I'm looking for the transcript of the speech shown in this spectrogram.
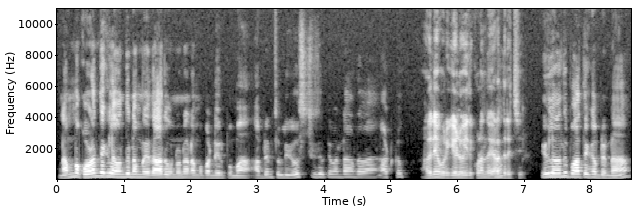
நம்ம குழந்தைகளை வந்து நம்ம ஏதாவது ஒண்ணுன்னா நம்ம பண்ணியிருப்போமா அப்படின்னு சொல்லி யோசிச்சு இருக்க வேண்டாம் அந்த ஆட்கள். அதுலயே ஒரு ஏழு வயது குழந்தை இறந்துருச்சு. இதுல வந்து பாத்தீங்க அப்படின்னா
